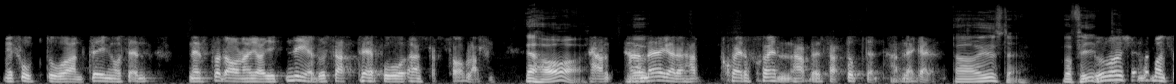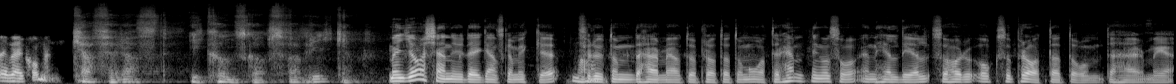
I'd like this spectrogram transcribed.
med foto och allting och sen nästa dag när jag gick ner då satt det på anslagstavlan. jaha. Han, handläggaren hade, själv, själv hade satt upp den, handläggaren. Ja, just det. Vad fint. Då kände man sig välkommen. Kafferast i Kunskapsfabriken. Men jag känner ju dig ganska mycket. Ja. Förutom det här med att du har pratat om återhämtning och så en hel del. Så har du också pratat om det här med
